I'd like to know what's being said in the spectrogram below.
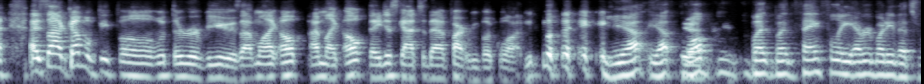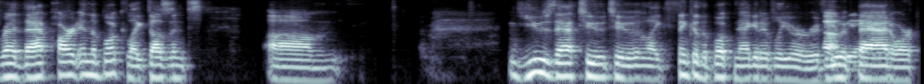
I saw a couple people with the reviews. I'm like, oh, I'm like, oh, they just got to that part in book one. yeah, yep. Yeah. Well, but but thankfully, everybody that's read that part in the book like doesn't um use that to to like think of the book negatively or review oh, it yeah. bad or,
